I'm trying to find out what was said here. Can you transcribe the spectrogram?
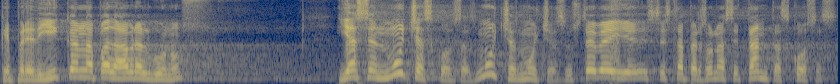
que predican la palabra algunos y hacen muchas cosas, muchas, muchas. Usted ve y esta persona hace tantas cosas.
